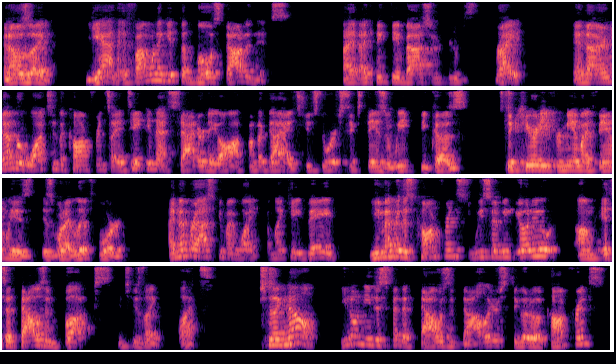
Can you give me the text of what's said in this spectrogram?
And I was like, yeah, if I want to get the most out of this, I, I think the ambassador group's right. And I remember watching the conference. I had taken that Saturday off. I'm a guy I choose to work six days a week because security for me and my family is, is what I live for. I remember asking my wife, I'm like, hey, babe, you remember this conference we said we'd go to? Um, it's a thousand bucks. And she's like, what? She's like, no, you don't need to spend a thousand dollars to go to a conference.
